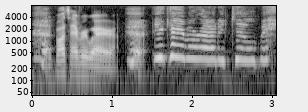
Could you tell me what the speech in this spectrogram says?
There's bots everywhere. he came around and killed me.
